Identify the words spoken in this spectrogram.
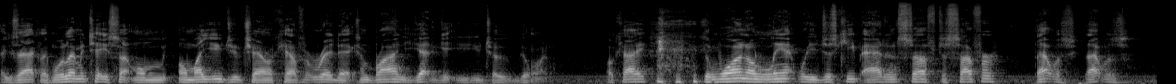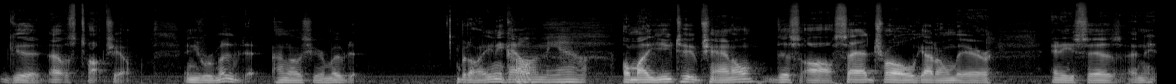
Exactly. Well, let me tell you something on, on my YouTube channel, Catholic Rednecks. And Brian, you got to get your YouTube going. Okay? the one on Lent where you just keep adding stuff to suffer, that was that was good. That was top shelf. And you removed it. I noticed you removed it. But uh, anyhow, calling me out. on my YouTube channel, this uh, sad troll got on there and he says, and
